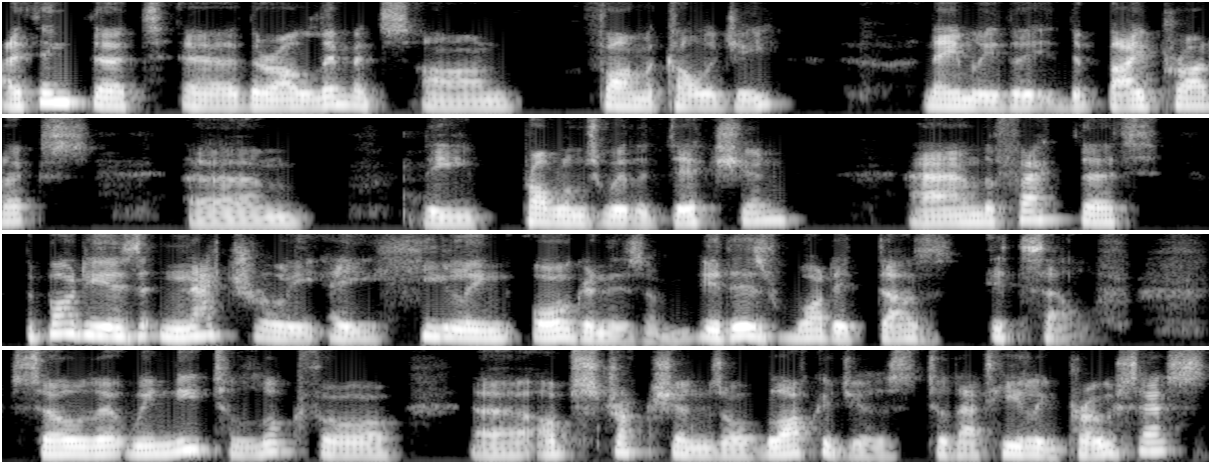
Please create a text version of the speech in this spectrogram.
I think that uh, there are limits on pharmacology, namely the, the byproducts, um, the problems with addiction, and the fact that the body is naturally a healing organism. It is what it does itself. So that we need to look for uh, obstructions or blockages to that healing process.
